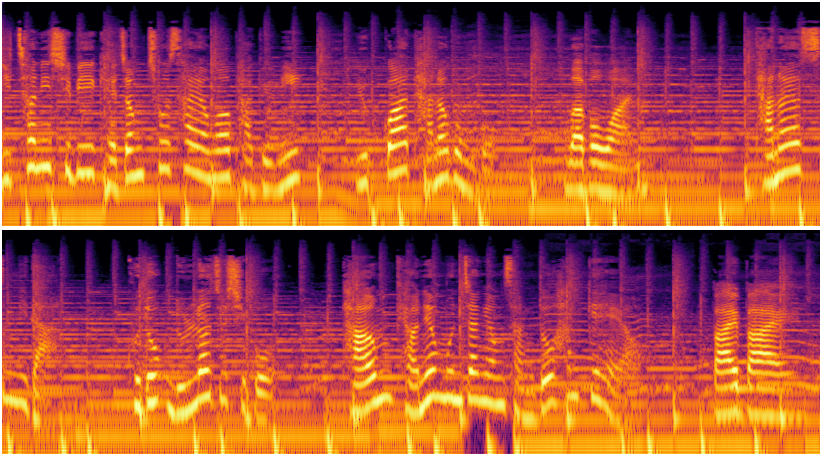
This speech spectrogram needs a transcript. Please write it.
2022 개정 초사영어 박유미 6과 단어 공부 Level 1 단어였습니다. 구독 눌러주시고 다음 변형 문장 영상도 함께해요. 바이바이.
